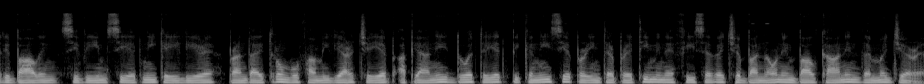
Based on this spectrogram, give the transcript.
triballin si vijimësi etnike ilire, prandaj trungu familjar që jep Apiani duhet të jetë pikënisje për interpretimin e fiseve që banonin Ballkanin dhe më gjerë.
